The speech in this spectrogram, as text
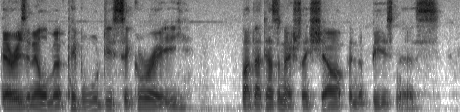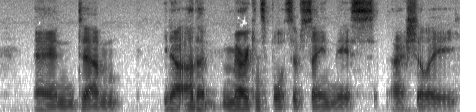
there is an element people will disagree, but that doesn't actually show up in the business. And um, you know, other American sports have seen this actually.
